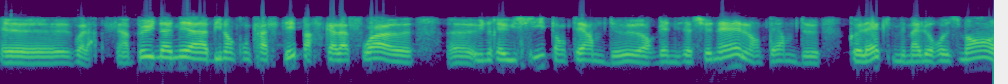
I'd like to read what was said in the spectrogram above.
voilà, c'est un peu une année à bilan contrasté parce qu'à la fois une réussite en termes de organisationnel, en termes de collecte, mais malheureusement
